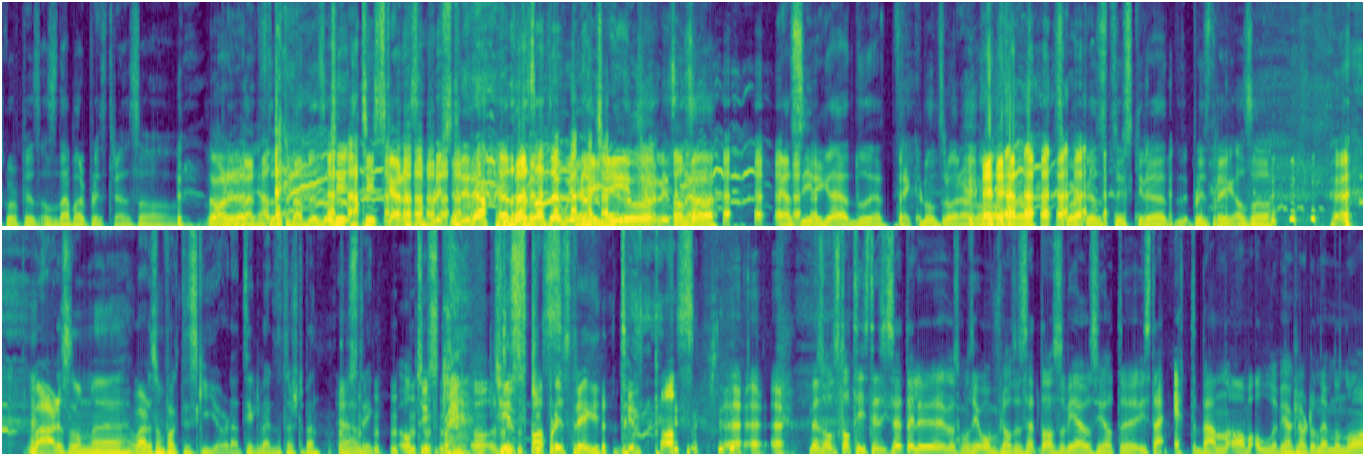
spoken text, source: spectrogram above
Scorpions. Altså, det er bare plystre, så det var blir det- verdens største band, liksom. Tyskerne som plystrer, ja. ja det er sant, det window change jo- og litt sånn. altså, jeg sier ikke det, jeg, jeg trekker noen tråder her nå. Altså, Scorpions, tyskere, plystring. Altså, hva er, det som, eh, hva er det som faktisk gjør deg til verdens største band? Plystring. Og tysk. Og Tysk pass. plystring! Tysk pass. Men sånn statistisk sett, eller hva skal man si, overflatisk sett, da, så vil jeg jo si at eh, hvis det er ett band av alle vi har klart å nevne nå,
